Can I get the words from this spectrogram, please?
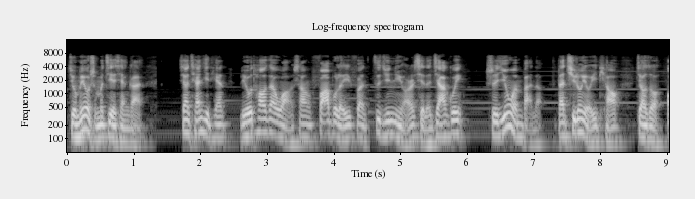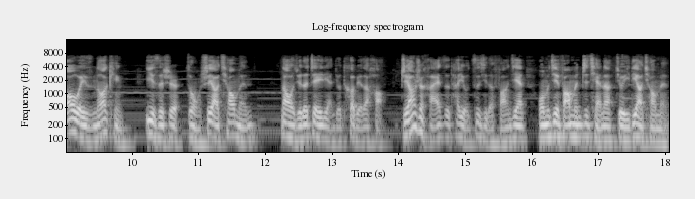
就没有什么界限感。像前几天刘涛在网上发布了一份自己女儿写的家规，是英文版的，但其中有一条叫做 always knocking，意思是总是要敲门。那我觉得这一点就特别的好。只要是孩子他有自己的房间，我们进房门之前呢，就一定要敲门。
